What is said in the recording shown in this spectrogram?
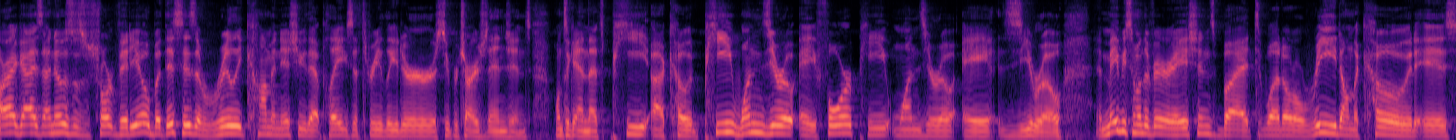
All right, guys, I know this is a short video, but this is a really common issue that plagues the three liter supercharged engines. Once again, that's P uh, code P10A4, P10A0, and maybe some other variations, but what it'll read on the code is,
